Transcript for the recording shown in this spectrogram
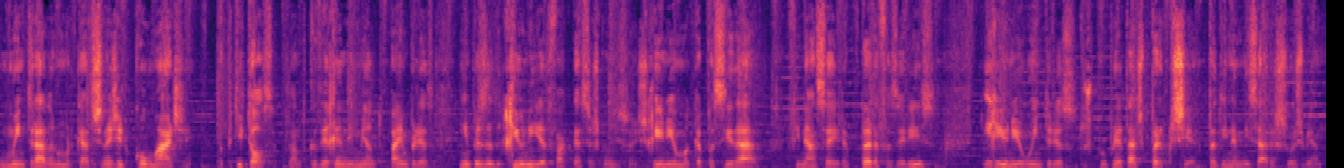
uma entrada no mercado estrangeiro com margem apetitosa, portanto, que dê rendimento para a empresa. E a empresa reunia, de facto, essas condições. Reunia uma capacidade financeira para fazer isso e reuniu o interesse dos proprietários para crescer, para dinamizar as suas vendas.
